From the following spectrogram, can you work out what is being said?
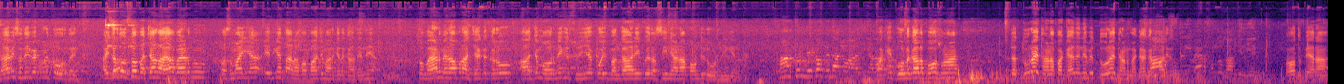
ਲੈ ਵੀ ਸੰਦੀਪ ਇੱਕ ਵਾਰੀ ਤੋੜ ਦੇ। ਇੱਧਰ ਦੋਸਤੋ ਬੱਚਾ ਲਾਇਆ ਬੈੜ ਨੂੰ ਪਸਮਾ ਹੀ ਆ ਇਹਦੀਆਂ ਧਾਰਾਂ ਆਪਾਂ ਬਾਅਦ ਚ ਮਾਰ ਕੇ ਦਿਖਾ ਦਿੰਦੇ ਆ। ਸੋ ਬੈੜ ਮੇਰਾ ਭਰਾ ਚੈੱਕ ਕਰੋ ਅੱਜ ਮਾਰਨਿੰਗ ਸੂਈ ਹੈ ਕੋਈ ਬੰਗਾ ਨਹੀਂ ਕੋਈ ਰੱਸੀ ਨਿਆਣਾ ਪਾਉਣ ਦੀ ਲੋੜ ਨਹੀਂ ਕਿਨੂੰ ਹਾਂ ਤੁਹਾਨੂੰ ਦੇਖੋ ਕਿੰਨਾ ਕੁਆਲਿਟੀ ਵਾਲਾ ਬਾਕੀ ਗੁੱਲ ਗੱਲ ਬਹੁਤ ਸੋਹਣਾ ਤੇ ਦੂਰਾ ਹੀ ਥਾਣ ਆਪਾਂ ਕਹਿ ਦਿੰਦੇ ਵੀ ਦੂਰਾ ਹੀ ਥਾਣ ਲੱਗਾ ਕਰਮਾਲੀ ਨੂੰ। ਸੁੰਦਰੀ ਬੈਠ ਸੰਧੂ ਸਾਹਿਬ ਜਿੰਨੀ ਹੈਗੀ। ਬਹੁਤ ਪਿਆਰਾ।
